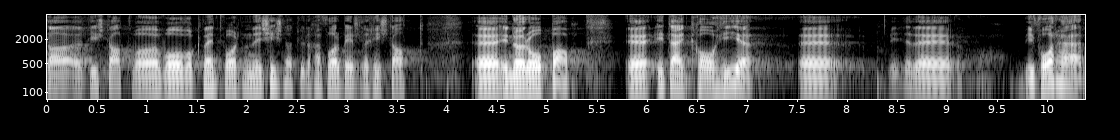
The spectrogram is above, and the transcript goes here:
da, äh, die Stadt, die genannt worden ist, ist natürlich eine vorbildliche Stadt äh, in Europa. Äh, ich denke auch hier, äh, wieder äh, wie vorher,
